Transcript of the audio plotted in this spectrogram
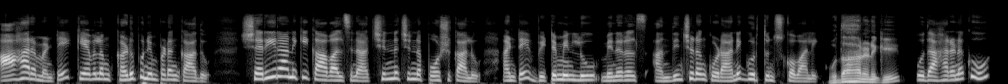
ఆహారం అంటే కేవలం కడుపు నింపడం కాదు. శరీరానికి కావాల్సిన చిన్న చిన్న పోషకాలు అంటే విటమిన్లు మినరల్స్ అందించడం కూడా అని గుర్తుంచుకోవాలి. ఉదాహరణకి? ఉదాహరణకు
